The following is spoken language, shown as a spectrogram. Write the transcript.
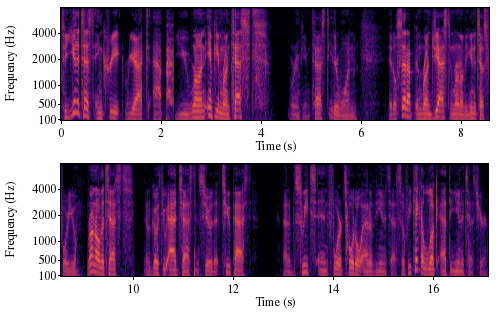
To unit test and create React app, you run npm run test or npm test, either one. It'll set up and run jest and run all the unit tests for you. Run all the tests. It'll go through add test and show that two passed out of the suites and four total out of the unit test. So if we take a look at the unit test here,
